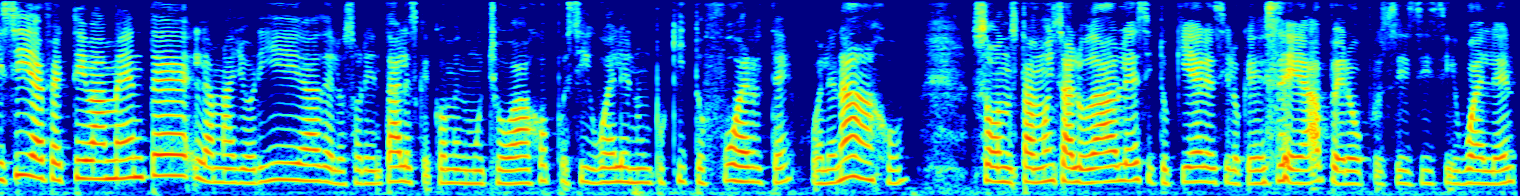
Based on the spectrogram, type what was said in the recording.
Y sí, efectivamente, la mayoría de los orientales que comen mucho ajo, pues sí huelen un poquito fuerte, huelen a ajo. Son, están muy saludables si tú quieres y lo que sea, pero pues sí, sí, sí huelen.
